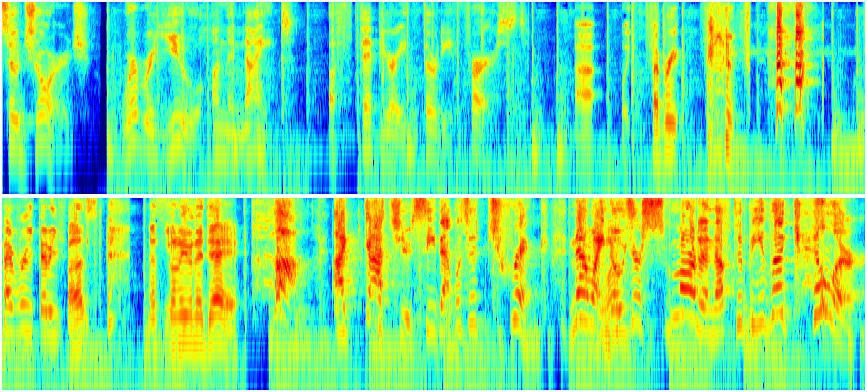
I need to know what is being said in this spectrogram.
So, George, where were you on the night of February 31st? Uh, wait, February. February 31st? That's not even a day. Ha! I got you! See, that was a trick! Now I know you're smart enough to be the killer!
